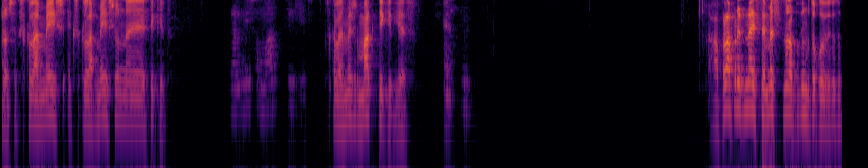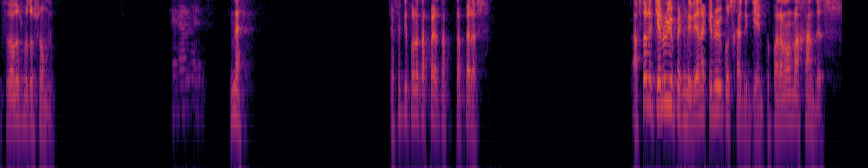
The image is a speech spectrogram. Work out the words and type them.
Exclamation, exclamation uh, ticket. Να μην στο μάτι, ticket. Exclamation mark ticket, yes. Απλά πρέπει να είστε μέσα την ώρα που δίνουμε το κωδικό που θα δώσουμε το σόμνι. Έκανες. Ναι. Και αυτή τη φορά τα, πέρα- τα, τα πέρασα. Αυτό είναι καινούριο παιχνίδι, ένα καινούριο Ghost Hunting Game, το Paranormal Hunters.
